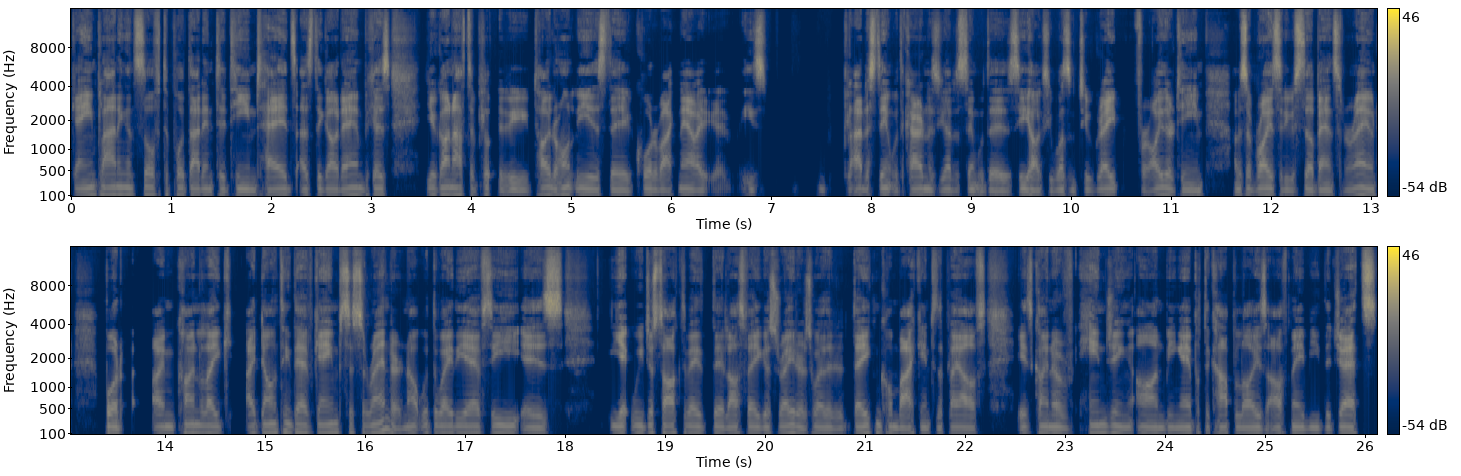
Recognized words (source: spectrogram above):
game planning and stuff to put that into teams' heads as they go down because you're going to have to. Pl- Tyler Huntley is the quarterback now. Uh, he's had a stint with the Cardinals. He had a stint with the Seahawks. He wasn't too great for either team. I'm surprised that he was still bouncing around. But I'm kind of like, I don't think they have games to surrender. Not with the way the AFC is yet we just talked about the Las Vegas Raiders, whether they can come back into the playoffs is kind of hinging on being able to capitalize off maybe the Jets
